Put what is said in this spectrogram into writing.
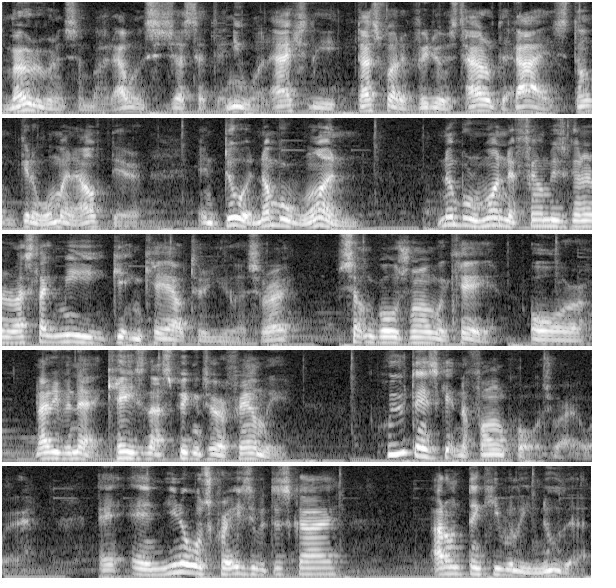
murdering somebody. I wouldn't suggest that to anyone. Actually, that's why the video is titled that. Guys, don't get a woman out there and do it. Number one, number one, the family's gonna. That's like me getting Kay out to the U.S., right? Something goes wrong with Kay or not even that. Kay's not speaking to her family. Who you think is getting the phone calls right away? And, and you know what's crazy with this guy? I don't think he really knew that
